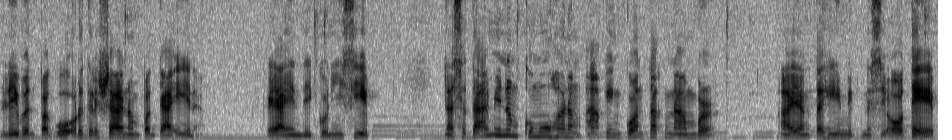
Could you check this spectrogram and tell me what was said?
liban pag-o-order siya ng pagkain. Kaya hindi ko nisip na sa dami ng kumuha ng aking contact number ay ang tahimik na si Otep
